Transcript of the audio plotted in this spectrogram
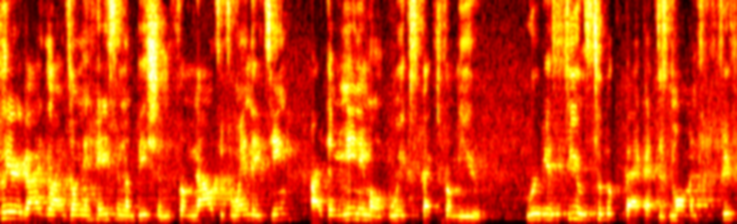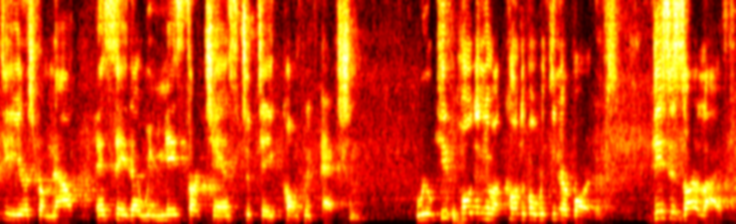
Clear guidelines on enhancing ambition from now to 2018 are the minimum we expect from you. We refuse to look back at this moment 50 years from now and say that we missed our chance to take concrete action. We will keep holding you accountable within your borders. This is our life.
